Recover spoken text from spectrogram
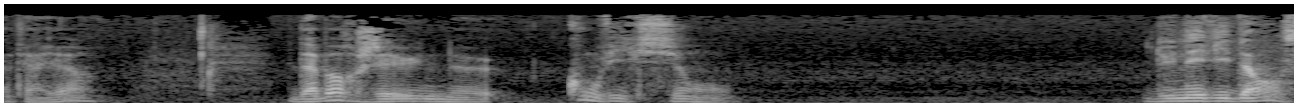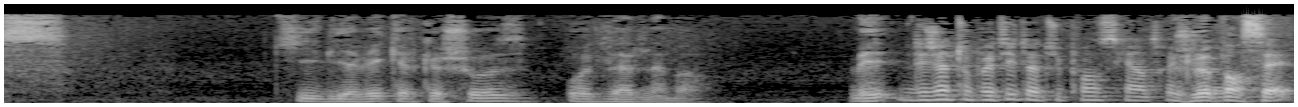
intérieur. D'abord, j'ai eu une conviction d'une évidence qu'il y avait quelque chose au-delà de la mort. Mais déjà tout petit, toi, tu penses qu'il y a un truc. Je le pensais.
